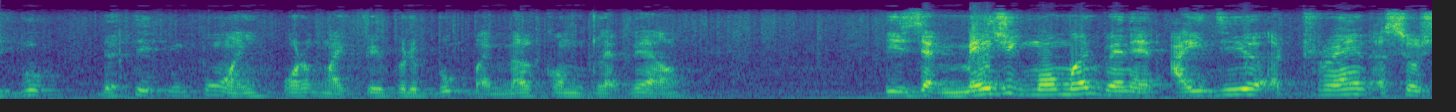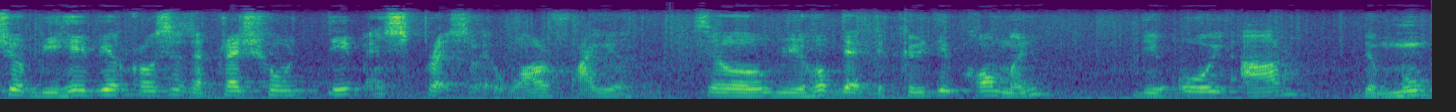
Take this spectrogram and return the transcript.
book, The Tipping Point, one of my favorite book by Malcolm Gladwell, is that magic moment when an idea, a trend, a social behavior crosses a threshold tip and spreads like wildfire. So we hope that the Creative Commons, the OER, the MOOC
